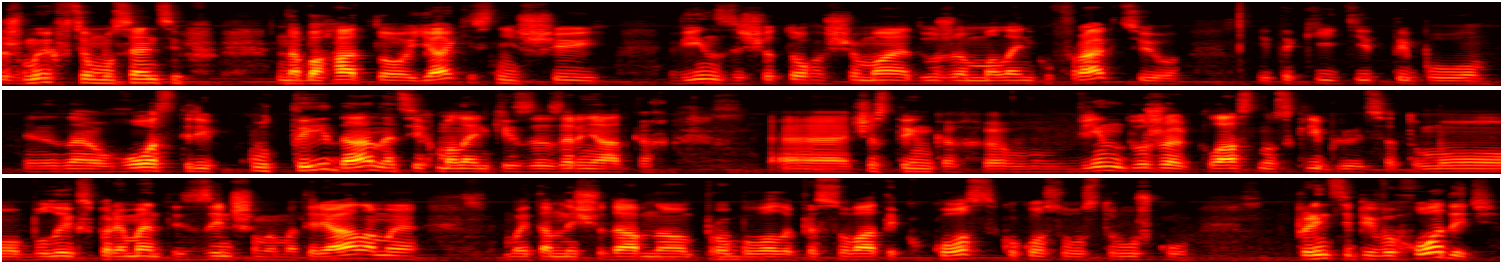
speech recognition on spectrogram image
Жмих в цьому сенсі набагато якісніший. Він за що того, що має дуже маленьку фракцію, і такі ті, типу, я не знаю, гострі кути да, на цих маленьких зернятках. е, Частинках він дуже класно скріплюється. Тому були експерименти з іншими матеріалами. Ми там нещодавно пробували пресувати кокос, кокосову стружку. В принципі, виходить,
